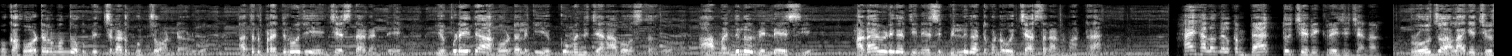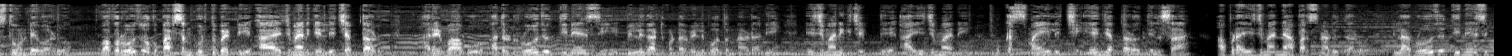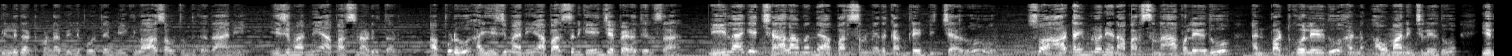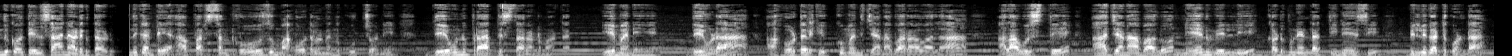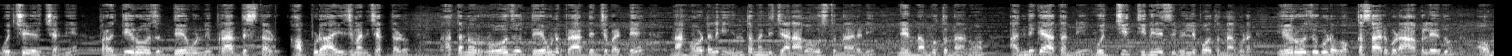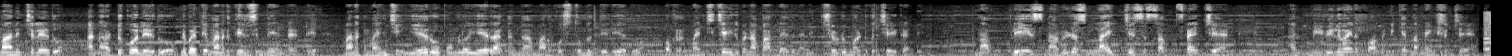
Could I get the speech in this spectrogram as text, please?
ఒక హోటల్ ముందు ఒక బిచ్చగాడు కూర్చో ఉంటాడు అతడు ప్రతిరోజు ఏం చేస్తాడంటే ఎప్పుడైతే ఆ హోటల్కి ఎక్కువ మంది జనాభా వస్తారో ఆ మందిలో వెళ్ళేసి హడావిడిగా తినేసి బిల్లు కట్టకుండా వచ్చేస్తాడనమాట hi hello welcome back to cherry crazy channel. రోజు అలాగే చేస్తూ ఉండేవాడు. ఒక రోజు ఒక పర్సన్ గుర్తుపెట్టి ఆ యజమానికి వెళ్ళి చెప్తాడు. అరే బాబు అతడు రోజు తినేసి బిల్లు కట్టకుండా వెళ్ళిపోతున్నాడు అని యజమానికి చెప్తే ఆ యజమాని ఒక స్మైల్ ఇచ్చి ఏం చెప్తాడో తెలుసా? అప్పుడు ఆ యజమాని ఆ పర్సన్ అడుగుతాడు ఇలా రోజు తినేసి బిల్లు కట్టకుండా వెళ్ళిపోతే మీకు లాస్ అవుతుంది కదా? అని యజమాని ఆ పర్సన్ అడుగుతాడు. అప్పుడు ఆ యజమాని ఆ పర్సన్కి ఏం చెప్పాడో తెలుసా? నీలాగే చాలా మంది ఆ పర్సన్ మీద కంప్లైంట్ ఇచ్చారు. సో ఆ టైంలో నేను ఆ పర్సన్ ఆపలేదు అండ్ పట్టుకోలేదు అండ్ అవమానించలేదు. ఎందుకో తెలుసా? అని అడుగుతాడు. ఎందుకంటే ఆ పర్సన్ రోజు మా హోటల్ మీద కూర్చొని దేవుణ్ణి ప్రార్థిస్తారన్నమాట. ఏమని? దేవుడా ఆ హోటల్కి ఎక్కువ మంది జనాభా రావాలా? అలా వస్తే ఆ జనాభాలో నేను వెళ్ళి కడుపు నిండా తినేసి బిల్లు కట్టకుండా వచ్చేయొచ్చని ప్రతిరోజు దేవుణ్ణి ప్రార్థిస్తాడు. అప్పుడు ఆ యజమాని చెప్తాడు అతను రోజు దేవుని ప్రార్థించబట్టే నా హోటల్కి ఇంతమంది జనాభా వస్తున్నారని నేను నమ్ముతున్నాను. అందుకే అతన్ని వచ్చి తినేసి వెళ్ళిపోతున్నా కూడా ఏ రోజు కూడా ఒక్కసారి కూడా ఆపలేదు. అవమానించలేదు అని అడ్డుకోలేదు. బట్టి మనకు తెలిసింది ఏంటంటే మనకు మంచి ఏ రూపంలో ఏ రకంగా మనకు వస్తుందో తెలియదు. ఒకరికి మంచి చేయకపోయినా పర్లేదు కానీ చెడు మటుకు చేయకండి. నా ప్లీజ్ నా వీడియోస్ లైక్ చేసి సబ్స్క్రైబ్ చేయండి. అండ్ మీ విలువైన కామెంట్ కింద మెన్షన్ చేయండి.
